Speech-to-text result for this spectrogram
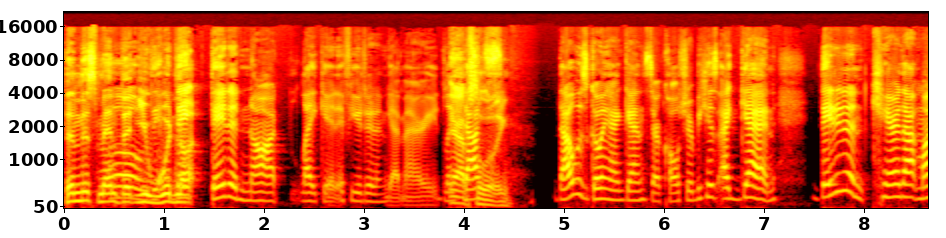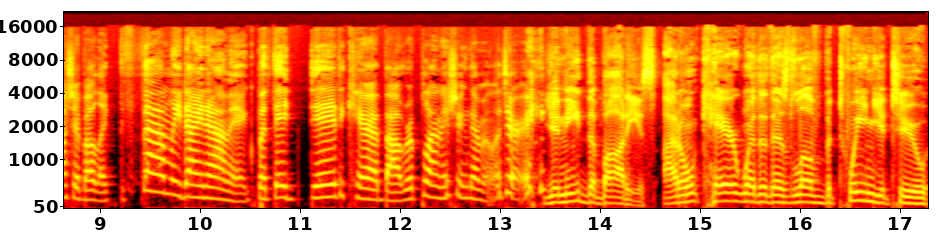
then this meant that Oh, you they- would they- not They did not like it if you didn't get married. Like Absolutely. That's, that was going against their culture because again, they didn't care that much about like the family dynamic, but they did care about replenishing their military. You need the bodies. I don't care whether there's love between you two.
